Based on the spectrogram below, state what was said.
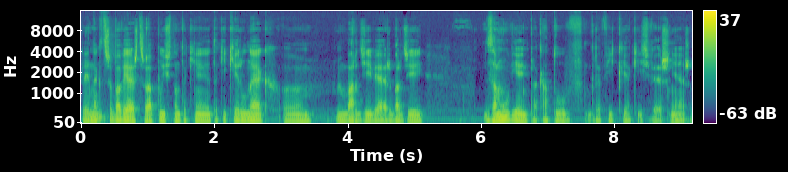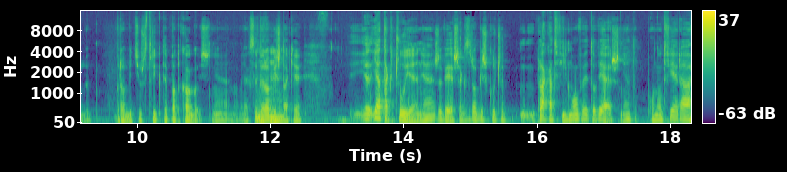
to jednak trzeba, wiesz, trzeba pójść w tą taki, taki kierunek bardziej, wiesz, bardziej zamówień, plakatów, grafik jakiś, wiesz, nie? Żeby robić już stricte pod kogoś, nie? No, jak sobie robisz takie ja, ja tak czuję, nie? że wiesz, jak zrobisz kurczę, plakat filmowy, to wiesz, nie? to on otwiera,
